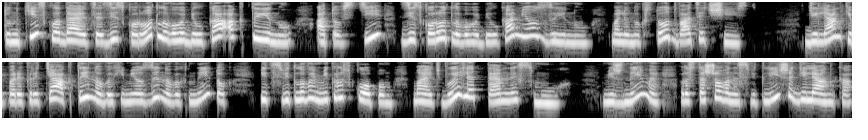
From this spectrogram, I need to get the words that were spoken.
Тонкі складаються зі скоротливого білка актину, а товсті зі скоротливого білка міозину малюнок 126. Ділянки перекриття актинових і міозинових ниток під світловим мікроскопом мають вигляд темних смуг. Між ними розташована світліша ділянка,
